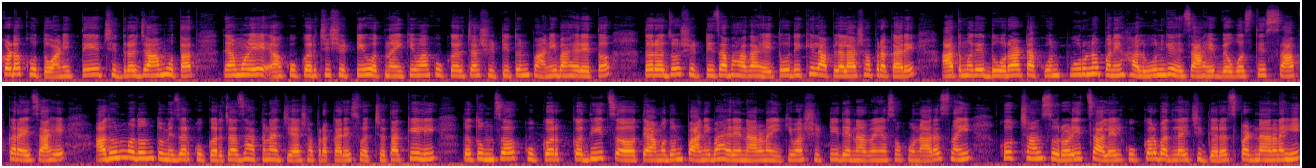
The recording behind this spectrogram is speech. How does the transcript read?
कडक होतो आणि ते छिद्र जाम होतात. त्यामुळे कुकरची शिट्टी होत नाही किंवा कुकरच्या शिट्टीतून पाणी बाहेर येतं. तर जो शिट्टीचा भाग आहे तो देखील आपल्याला अशा प्रकारे आतमध्ये दोरा टाकून पूर्णपणे हलवून घ्यायचा आहे व्यवस्थित साफ करायचा आहे. अधूनमधून तुम्ही जर कुकरच्या झाकणाची अशा प्रकारे स्वच्छता केली तर तुमचं कुकर कधीच त्यामधून पाणी बाहेर येणार नाही किंवा शिट्टी देणार नाही असं होणारच नाही. खूप छान सुरळ सुरळीत चालेल. कुकर बदलायची गरज पडणार नाही.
